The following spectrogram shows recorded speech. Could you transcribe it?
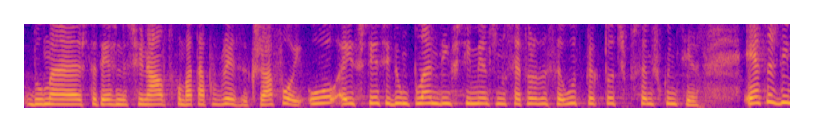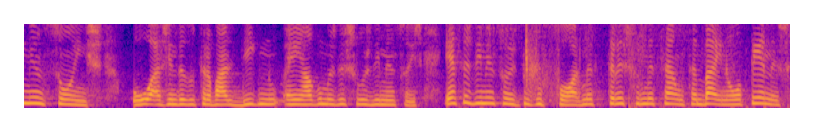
de uma estratégia nacional de combate à pobreza, que já foi, ou a existência de um plano de investimentos no setor da saúde para que todos possamos conhecer. Essas dimensões ou a agenda do trabalho digno em algumas das suas dimensões. Essas dimensões de reforma, de transformação também, não apenas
